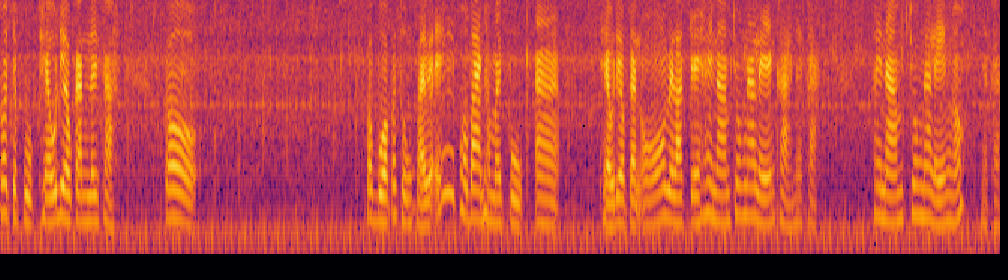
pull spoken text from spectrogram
ก็จะปลูกแถวเดียวกันเลยค่ะ ก็ป้าบัวก็สงสัยว่าเอ๊ะพ่อบ้านทำไมปลูกอ่าแถวเดียวกันอ๋อเวลาแกให้น้ำช่วงหน้าแล้งค่ะเนี่ยค่ะ ให้น้ำช่วงหน้าแล้งเนาะเนี่ยค่ะ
